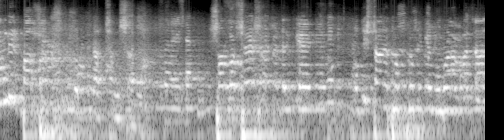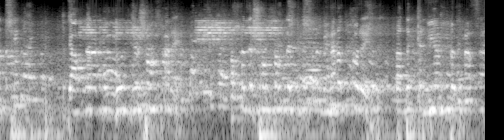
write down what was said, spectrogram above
ইংলিশ ভাষাটা শুরু করতে যাচ্ছি ইনশাআল্লাহ সর্বশেষ আপনাদেরকে প্রতিষ্ঠানের পক্ষ থেকে মোবারকবাদ জানাচ্ছি যে আপনারা খুব ধৈর্য সহকারে আপনাদের সন্তানদের মেহনত করে তাদেরকে নিয়মিত ক্লাসে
